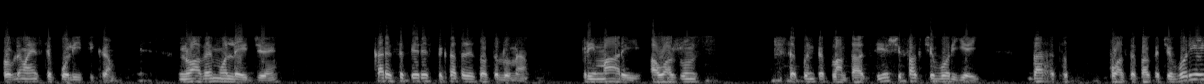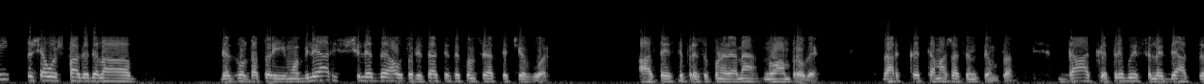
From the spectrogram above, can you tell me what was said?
problema este politică. Nu avem o lege care să fie respectată de toată lumea. Primarii au ajuns stăpâni pe plantație și fac ce vor ei. Dacă poate să facă ce vor ei, își iau o șpagă de la dezvoltatorii imobiliari și le dă autorizație să construiască ce vor. Asta este presupunerea mea, nu am probe. Dar cred că cam așa se întâmplă. Dacă trebuie să le dea să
